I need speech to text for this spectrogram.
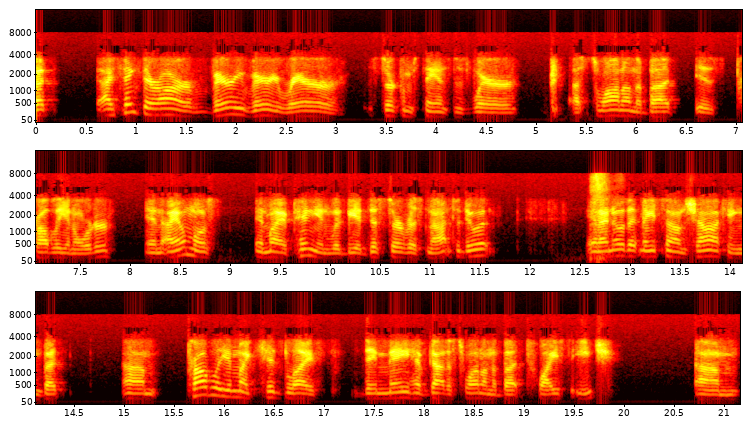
but I think there are very very rare circumstances where a swat on the butt is probably in order, and I almost, in my opinion, would be a disservice not to do it. And I know that may sound shocking, but um, probably in my kid's life, they may have got a swat on the butt twice each. Um,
